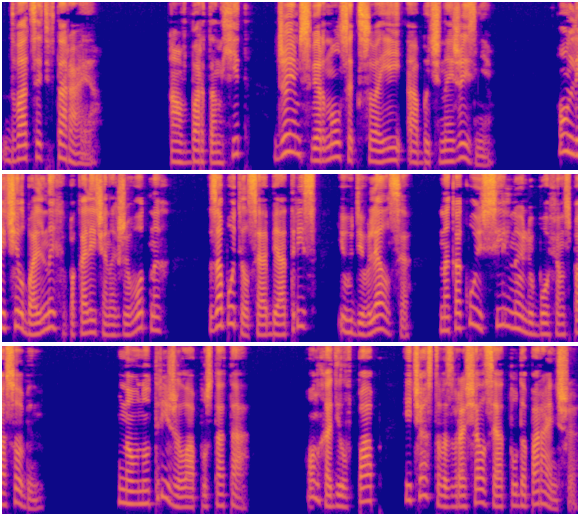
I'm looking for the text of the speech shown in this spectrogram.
22. А в Бартон-Хит Джеймс вернулся к своей обычной жизни. Он лечил больных и покалеченных животных, заботился о Беатрис и удивлялся, на какую сильную любовь он способен. Но внутри жила пустота. Он ходил в паб и часто возвращался оттуда пораньше.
